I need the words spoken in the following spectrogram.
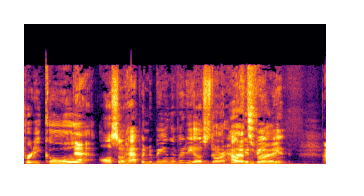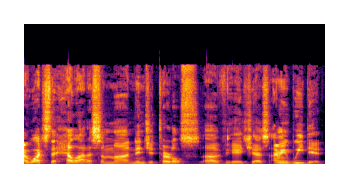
pretty cool. That also happened to be in the video store. How convenient. right. I watched the hell out of some uh, Ninja Turtles uh, VHS. I mean, we did.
